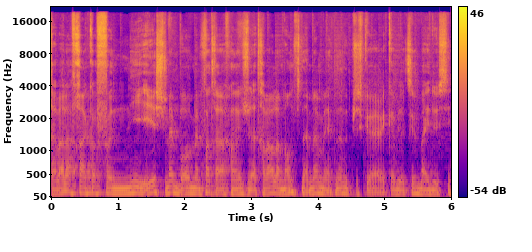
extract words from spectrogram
travers la francophonie-ish, même pas, même pas à travers, à travers le monde finalement maintenant, puisque avec Objectif by Lucy.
